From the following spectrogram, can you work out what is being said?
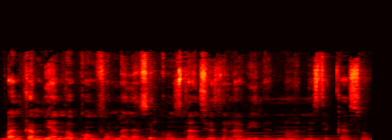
van cambiando conforme a las circunstancias de la vida, ¿no? En este caso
